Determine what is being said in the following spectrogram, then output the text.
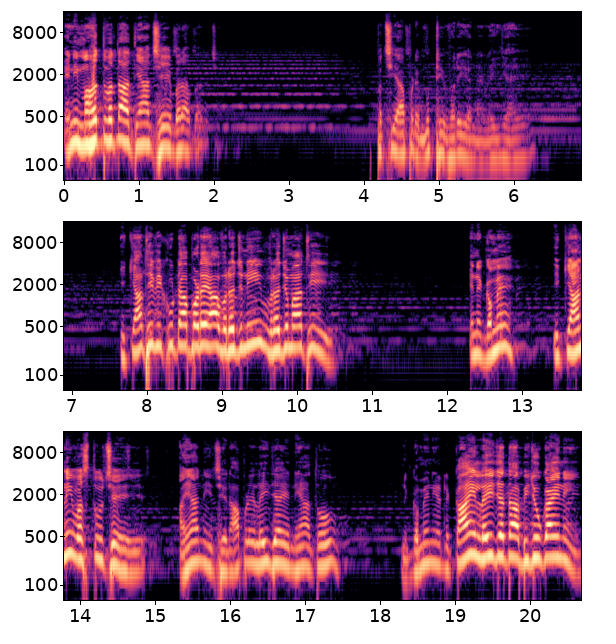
એની મહત્વતા ત્યાં છે, બરાબર છે. પછી આપણે મુઠ્ઠી ભરી અને લઈ જાય. એ ક્યાંથી વિખૂટા પડે આ વ્રજની? વ્રજમાંથી એને ગમે એ ક્યાંની વસ્તુ છે? અહીંયાની છે ને આપણે લઈ જાય ત્યાં તો. ગમે નહીં એટલે કાંઈ લઈ જતા, બીજું કાંઈ નહીં.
